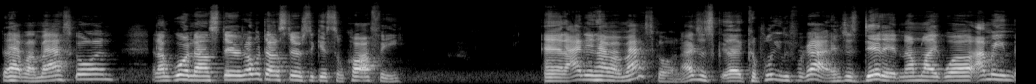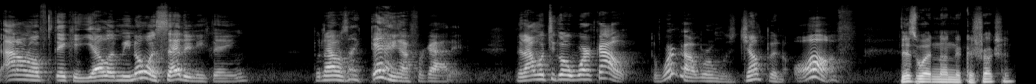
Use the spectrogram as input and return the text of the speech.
that I have my mask on. And I'm going downstairs. I went downstairs to get some coffee. And I didn't have a mask on. I just uh, completely forgot and just did it. And I'm like, well, I mean, I don't know if they can yell at me. No one said anything, but I was like, dang, I forgot it. Then I went to go work out. The workout room was jumping off. This wasn't under construction.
